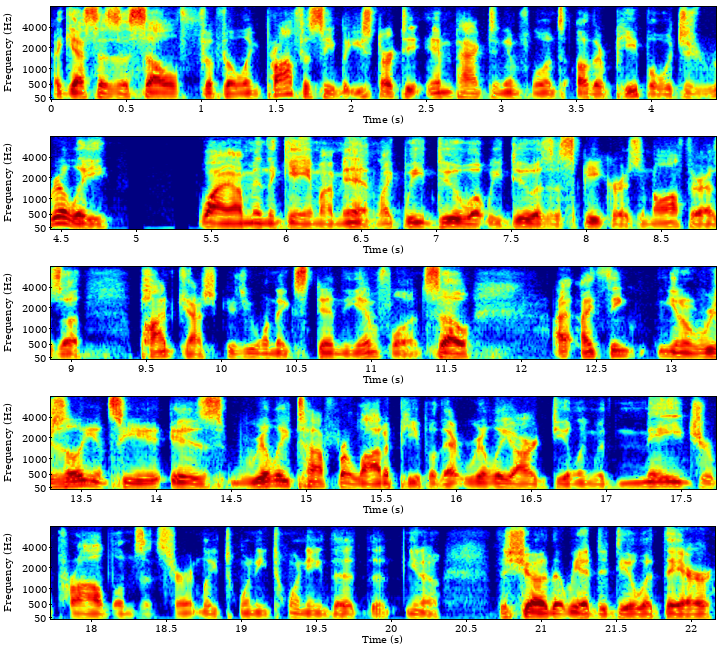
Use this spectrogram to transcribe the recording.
I guess as a self-fulfilling prophecy, but you start to impact and influence other people, which is really why I'm in the game I'm in. Like we do what we do as a speaker, as an author, as a podcast, because you want to extend the influence. So I, I think you know resiliency is really tough for a lot of people that really are dealing with major problems, and certainly 2020, the the you know the show that we had to deal with there.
